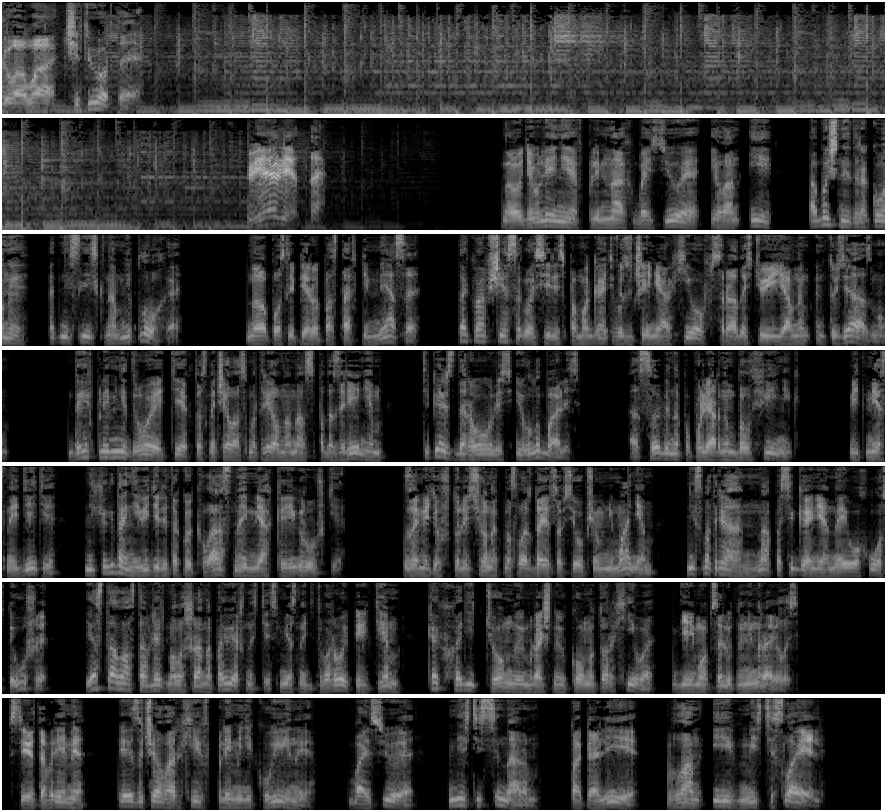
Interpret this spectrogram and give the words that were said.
Глава четвертая. Виолетта. На удивление, в племенах Байсюя и Лан-И обычные драконы отнеслись к нам неплохо. Но после первой поставки мяса так вообще согласились помогать в изучении архивов с радостью и явным энтузиазмом. Да и в племени Дроя те, кто сначала смотрел на нас с подозрением, теперь здоровались и улыбались. Особенно популярным был финик, ведь местные дети никогда не видели такой классной мягкой игрушки. Заметив, что лисенок наслаждается всеобщим вниманием, несмотря на посягание на его хвост и уши, я стала оставлять малыша на поверхности с местной детворой перед тем, как входить в темную мрачную комнату архива, где ему абсолютно не нравилось. Все это время я изучала архив племени Куины, Байсюэ вместе с Синаром, пока Ли, Влан И вместе с Лаэль.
